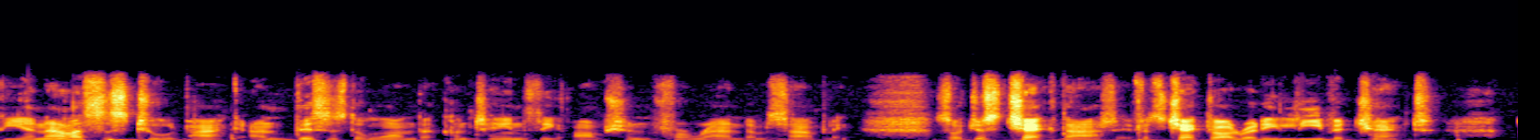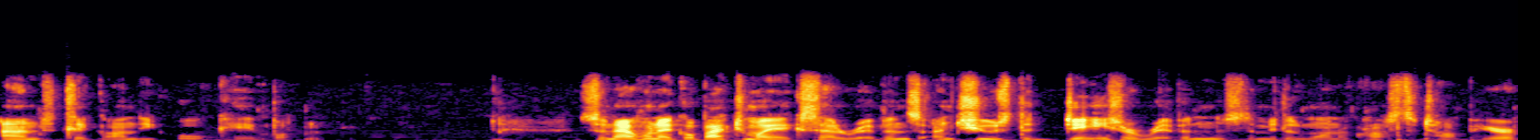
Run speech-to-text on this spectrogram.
the analysis ToolPak, and this is the one that contains the option for random sampling. So just check that. If it's checked already, leave it checked and click on the OK button. So now when I go back to my Excel ribbons and choose the data ribbon, that's the middle one across the top here,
